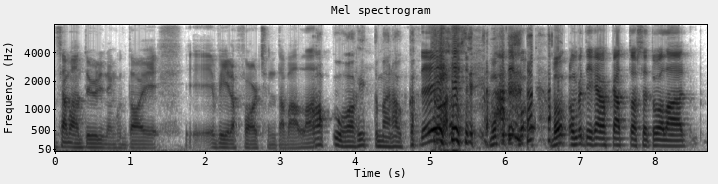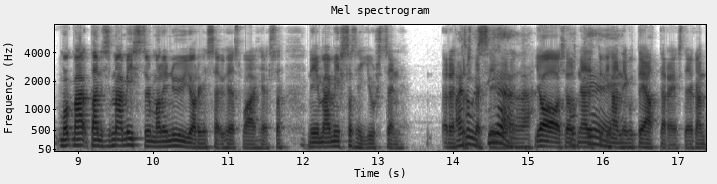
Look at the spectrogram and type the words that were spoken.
saman tyylinen kuin toi Wheel of Fortune tavallaan. Apua, vittu mä en haukka. Ei, mun, piti, mun, mun piti käydä katsoa se tuolla, mä, tai siis mä missasin, mä olin New Yorkissa yhdessä vaiheessa, niin mä missasin just sen Ai se oli siellä? Joo, se olisi okay. näytetty ihan niinku teattereista, joka on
